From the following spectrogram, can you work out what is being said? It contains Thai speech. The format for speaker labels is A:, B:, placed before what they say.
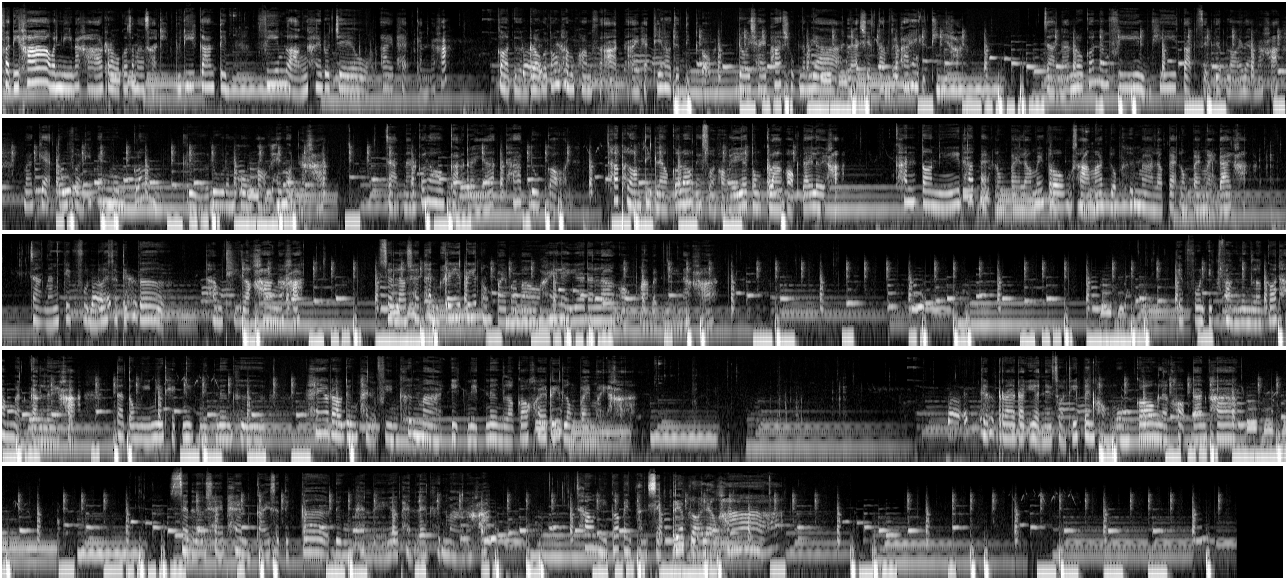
A: สวัสดีค่ะ วันนี้นะคะ เราก็จะมาสาธิตวิธีการติดฟิล์มหลังไฮโดรเจล iPad กันนะคะ ก่อนอื่นเราก็ต้องทำความสะอาด iPad ที่เราจะติดก่อน โดยใช้ผ้าชุบน้ำยา และเช็ดตามด้วยผ้าแห้งอีกทีค่ะ จากนั้นเราก็นำฟิล์มที่ตัดเสร็จเรียบร้อยแล้วนะคะ มาแกะตรงส่วนที่เป็นมุมกล้อง หรือรูลำโพงออกให้หมดนะคะ จากนั้นก็ลองกะระยะทาบดูก่อน ถ้าพร้อมติดแล้วก็ลอกในส่วนของเลเยอร์ตรงกลางออกได้เลยค่ะ ขั้นตอนนี้ถ้าแปะลงไปแล้วไม่ตรงสามารถยกขึ้นมาแล้วแปะลงไปใหม่ได้ค่ะ จากนั้นเก็บฝุ่นด้วยสติกเกอร์ทำทีละข้างนะคะ เสร็จแล้วใช้แผ่นรีดรีดลงไปเบาๆ ให้เลเยอร์ด้านล่างออกมาแบบนี้นะคะ เก็บฝุ่นอีกฝั่งหนึ่งแล้วก็ทำเหมือนกันเลยค่ะ แต่ตรงนี้มีเทคนิคนิดนึงคือ ให้เราดึงแผ่นฟิล์มขึ้นมาอีกนิดนึงแล้วก็ค่อยรีดลงไปใหม่ค่ะเก็บรายละเอียดในส่วนที่เป็นของมุมกล้องและขอบด้านข้าง เสร็จแล้วใช้แผ่นไกด์สติกเกอร์ ดึงแผ่นเลเยอร์แผ่นแรกขึ้นมานะคะ ก็เป็นอันเสร็จเรียบร้อยแล้วค่ะ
